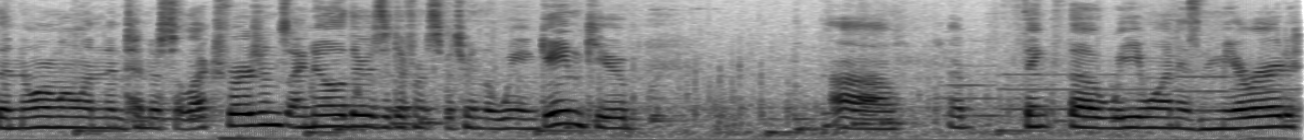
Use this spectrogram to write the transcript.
the normal and Nintendo Select versions. I know there's a difference between the Wii and GameCube. Uh, I think the Wii one is mirrored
